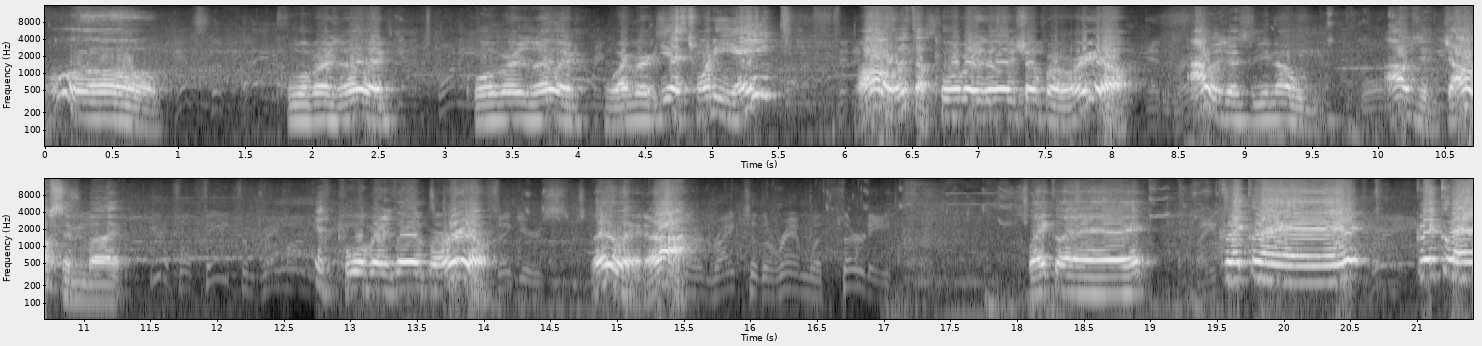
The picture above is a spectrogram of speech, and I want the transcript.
Oh. Cool versus Lillard. Poole versus Lillard. Whoever. He has 28? Oh, it's a Poole versus Lillard show for real. I was just, you know, I was just jousting, but it's versus Lillard for real. Lillard, ah. Quickly. Quickly. Quickly.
